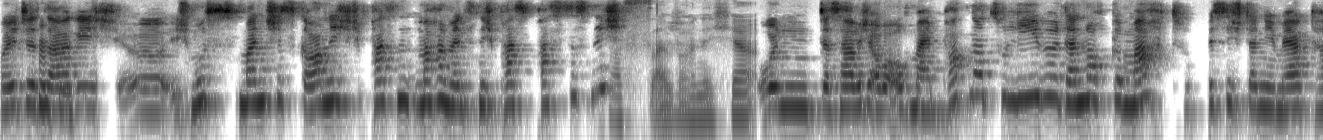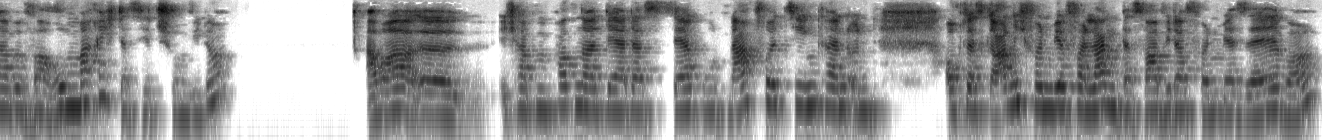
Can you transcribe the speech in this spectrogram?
Heute sage ich, äh, ich muss manches gar nicht passend machen. Wenn es nicht passt, passt es nicht. Passt einfach nicht, ja. Und das habe ich aber auch meinem Partner zuliebe dann noch gemacht, bis ich dann gemerkt habe, warum mache ich das jetzt schon wieder? Aber äh, ich habe einen Partner, der das sehr gut nachvollziehen kann und auch das gar nicht von mir verlangt. Das war wieder von mir selber.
